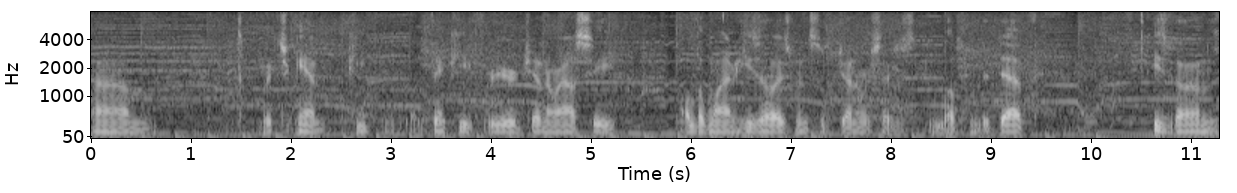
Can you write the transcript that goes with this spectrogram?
Um, which again, Thank you for your generosity. All the wine, he's always been so generous. I just love him to death. He's been on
